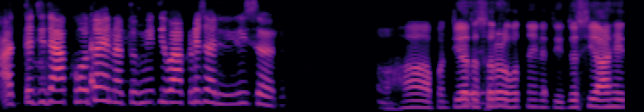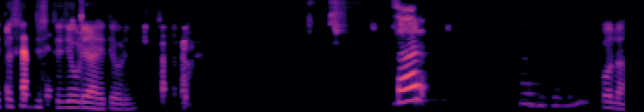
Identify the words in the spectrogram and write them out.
आता ती दाखवताय ना तुम्ही ती वाकडी झालेली सर हा पण ती आता सरळ होत नाही ना ती. जशी आहे तशीच दिसते जेवढी आहे तेवढी. सर बोला.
